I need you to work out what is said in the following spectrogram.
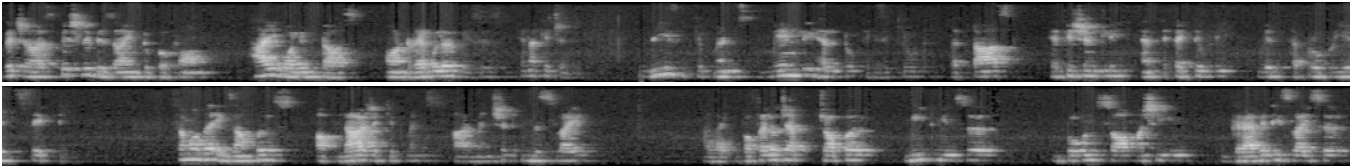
which are specially designed to perform high-volume tasks on regular basis in a kitchen. These equipments mainly help to execute the task efficiently and effectively with appropriate safety. Some of the examples of large equipments are mentioned in this slide like buffalo chopper, meat mincer, bone saw machine, gravity slicer,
